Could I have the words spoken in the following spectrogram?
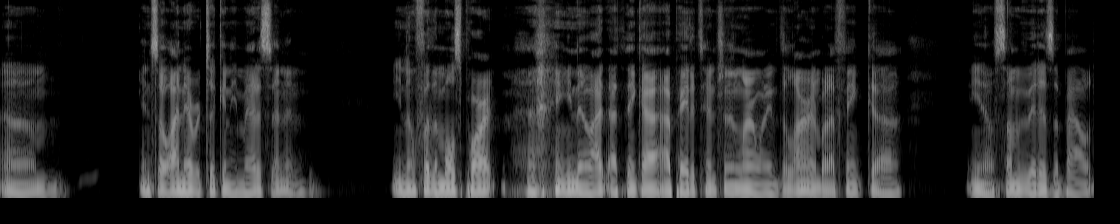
Um, and so I never took any medicine, and you know, for the most part, you know, I, I think I, I paid attention and learned what I needed to learn. But I think, uh, you know, some of it is about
